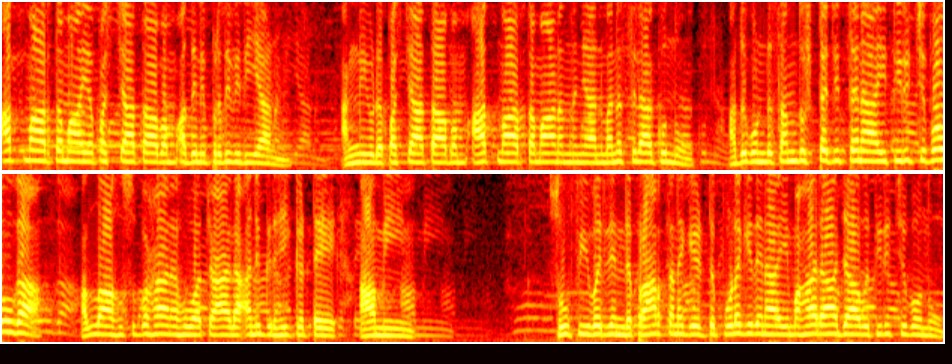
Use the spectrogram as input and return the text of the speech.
ആത്മാർത്ഥമായ പശ്ചാത്താപം അതിന് പ്രതിവിധിയാണ്. അങ്ങയുടെ പശ്ചാത്താപം ആത്മാർത്ഥമാണെന്ന് ഞാൻ മനസ്സിലാക്കുന്നു. അതുകൊണ്ട് സന്തുഷ്ടചിത്തനായി തിരിച്ചു പോവുക. അള്ളാഹു സുബാനഹുവ ചാല അനുഗ്രഹിക്കട്ടെ. ആമീൻ. സൂഫി വര്യന്റെ പ്രാർത്ഥന കേട്ട് പുളകിതനായി മഹാരാജാവ് തിരിച്ചു പോന്നു.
